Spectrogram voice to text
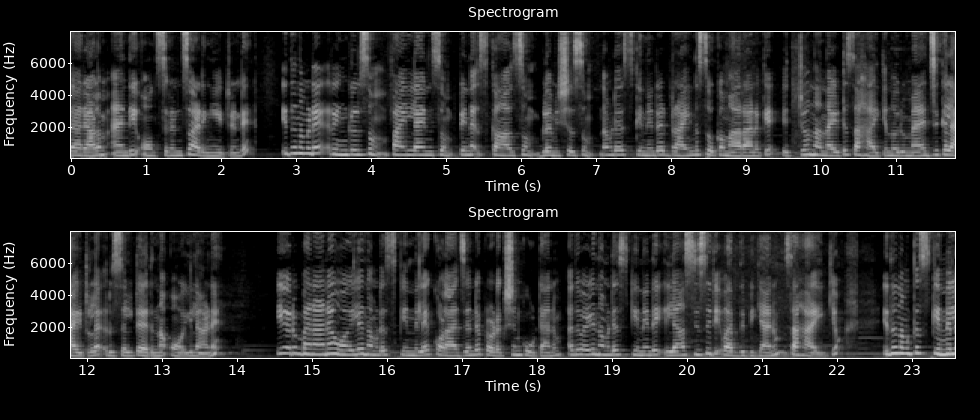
ധാരാളം ആന്റി ഓക്സിഡൻസും അടങ്ങിയിട്ടുണ്ട്. ഇത് നമ്മുടെ റിങ്കിൾസും ഫൈൻ ലൈൻസും പിന്നെ സ്കാർസും ബ്ലെമിഷസും നമ്മുടെ സ്കിന്നിന്റെ ഡ്രൈനെസ്സും ഒക്കെ മാറാനൊക്കെ ഏറ്റവും നന്നായിട്ട് സഹായിക്കുന്ന ഒരു മാജിക്കൽ ആയിട്ടുള്ള റിസൾട്ട് തരുന്ന ഓയിലാണ് ഈ ഒരു ബനാന ഓയിൽ നമ്മുടെ സ്കിന്നിലെ കൊളാജന്റെ പ്രൊഡക്ഷൻ കൂട്ടാനും അതുവഴി നമ്മുടെ സ്കിന്നിന്റെ ഇലാസ്റ്റിസിറ്റി വർദ്ധിപ്പിക്കാനും സഹായിക്കും. ഇത് നമുക്ക് സ്കിന്നിൽ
